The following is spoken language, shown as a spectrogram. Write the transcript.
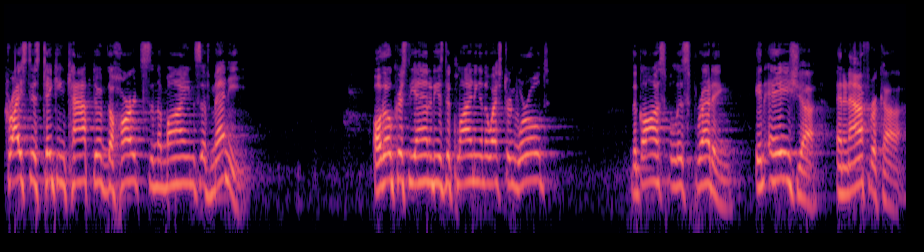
Christ is taking captive the hearts and the minds of many. Although Christianity is declining in the Western world, the gospel is spreading in Asia and in Africa.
